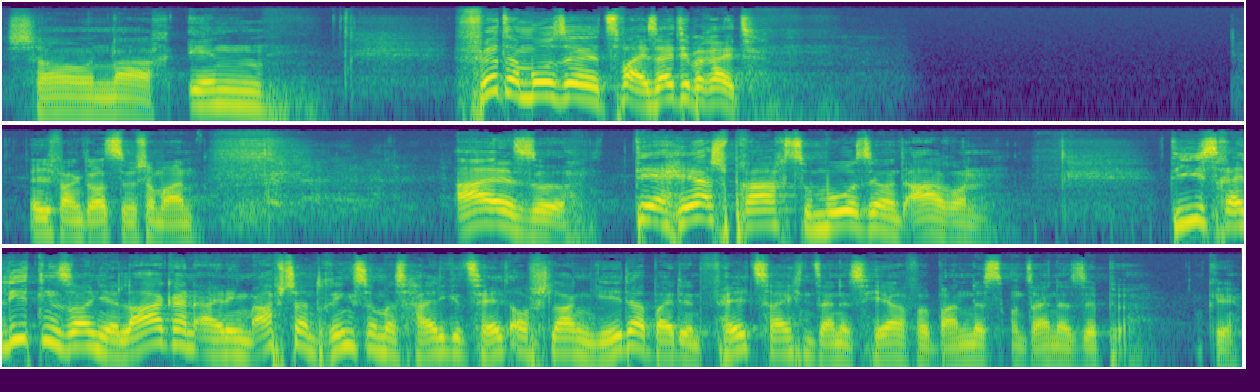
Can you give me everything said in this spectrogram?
schauen nach in 4. Mose 2. Seid ihr bereit? Ich fange trotzdem schon mal an. Also, der Herr sprach zu Mose und Aaron. Die Israeliten sollen ihr Lager in einigem Abstand rings um das heilige Zelt aufschlagen, jeder bei den Feldzeichen seines Heerverbandes und seiner Sippe. Okay.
